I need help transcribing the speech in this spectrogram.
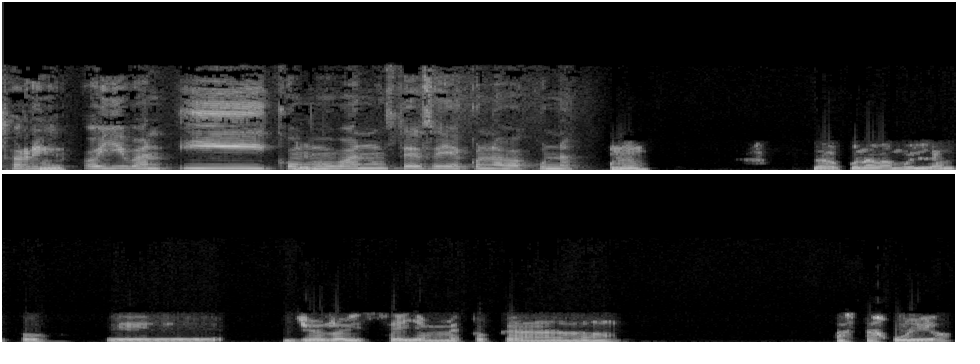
Sorry. Oye, Iván, ¿y cómo van ustedes allá con la vacuna? La vacuna va muy lento. Eh, yo revisé y a mí me toca hasta julio.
